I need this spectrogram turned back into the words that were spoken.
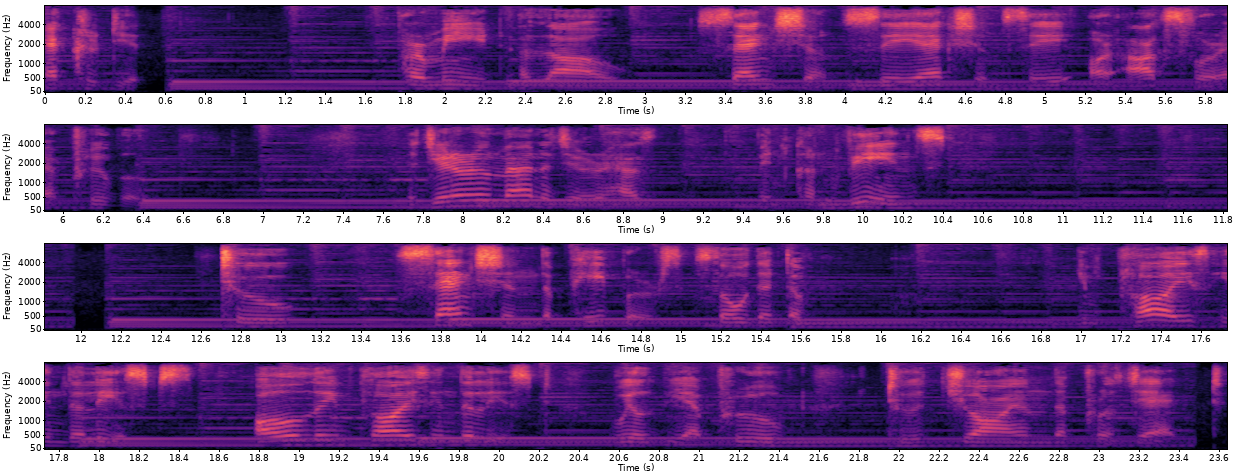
accredit, permit, allow, sanction, say action, say or ask for approval. The general manager has been convinced sanction the papers so that the employees in the lists, all the employees in the list will be approved to join the project.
